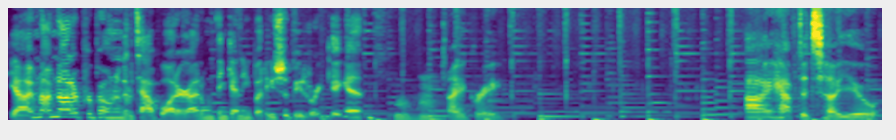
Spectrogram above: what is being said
yeah, I'm, I'm, not a proponent of tap water. I don't think anybody should be drinking it. Mm-hmm, I agree. I have to tell you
